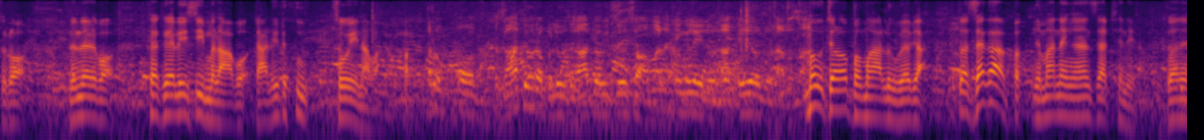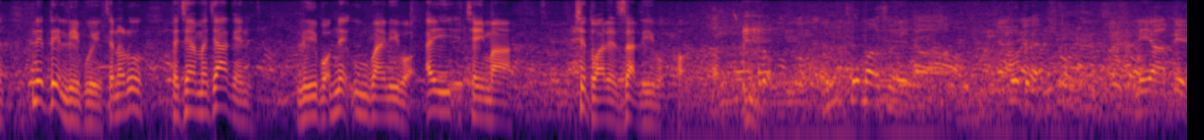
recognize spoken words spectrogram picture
ဆိုတော့နည်းနည်းလေးပေါ့ခက်ခဲလေးရှိမလားပေါ့ဒါလေးတစ်ခုစိုးရင်တာပါဟုတ်အဲ့လိုဟောစကားပြောတော့ဘလို့စကားပြောပြီးသိဆောင်မှာလားအင်္ဂလိပ်လိုလားတရုတ်လိုလားဘာမှမဟုတ်ကျွန်တော်ဗမာလူပဲဗျ သူကဇက်ကမြန်မာနိုင်ငံဇက်ဖြစ်နေတာသူကနှစ်တစ်လေးပွေကျွန်တော်တို့ကြံမကြခင်လေးပေါ့နှစ်ဦးပိုင်းလေးပေါ့အဲ့ဒီအချိန်မှာဖြစ်သွားတဲ့ဇက်လေးပေါ့ဟုတ်အဲ့တော့ဘုမဆိုရင်ဒါကိုယ့်အတွက်နေရာတစ်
